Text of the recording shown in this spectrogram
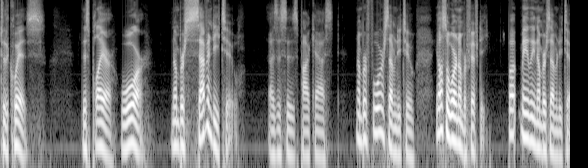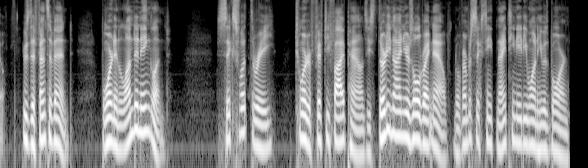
to the quiz. This player wore number 72, as this is podcast number 472. He also wore number 50, but mainly number 72. He was defensive end, born in London, England, six foot three, 255 pounds. He's 39 years old right now. November 16th, 1981, he was born.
